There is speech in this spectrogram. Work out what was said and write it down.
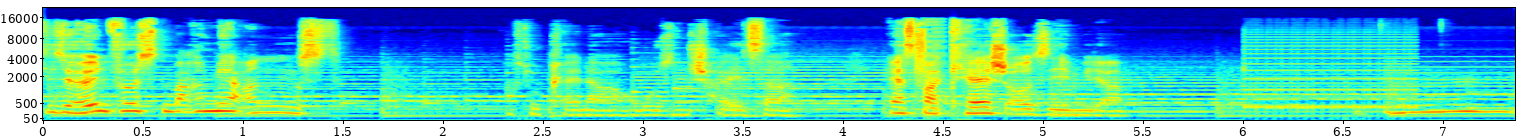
Diese Höllenfürsten machen mir Angst. Ach du kleiner Hosenscheißer. Erstmal Cash aussehen wieder. Hm,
